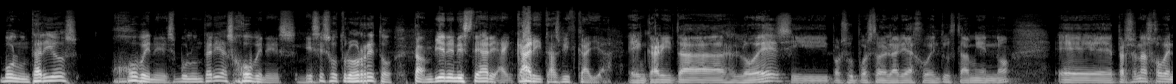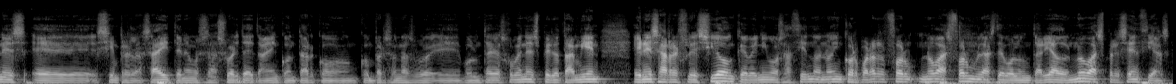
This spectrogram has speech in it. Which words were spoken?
voluntarios jóvenes, voluntarias jóvenes. Mm. Ese es otro reto también en este área, en Cáritas Vizcaya. En Cáritas lo es y por supuesto en el área de juventud también, ¿no? Eh, personas jóvenes eh, siempre las hay, tenemos esa suerte de también contar con, personas eh, voluntarias jóvenes, pero también en esa reflexión que venimos haciendo, ¿no? Incorporar nuevas fórmulas de voluntariado, nuevas presencias,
